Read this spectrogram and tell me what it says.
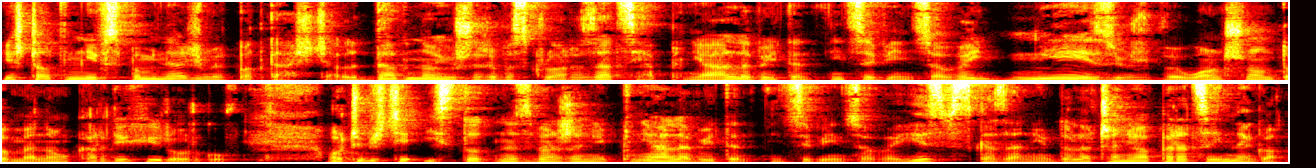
Jeszcze o tym nie wspominaliśmy w podcaście, ale dawno już rewaskularyzacja pnia lewej tętnicy wieńcowej nie jest już wyłączną domeną kardiochirurgów. Oczywiście istotne zwężenie pnia lewej tętnicy wieńcowej jest wskazaniem do leczenia operacyjnego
